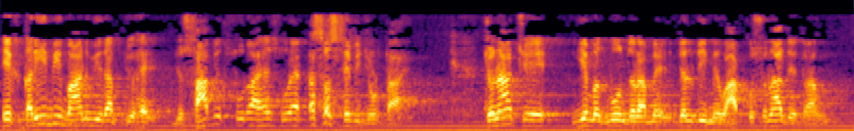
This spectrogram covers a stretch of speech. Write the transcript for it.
ایک قریبی مانوی رب جو ہے، جو سابق سورہ ہے، سورہ قصص سے بھی جڑتا ہے۔ چنانچہ یہ مضمون ذرا میں جلدی میں آپ کو سنا دیتا ہوں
